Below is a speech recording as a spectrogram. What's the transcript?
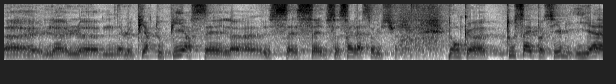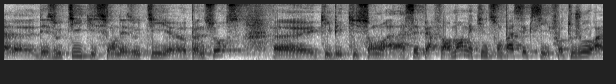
Euh, le peer-to-peer, ce serait la solution. Donc euh, tout ça est possible. Il y a euh, des outils qui sont des outils open source qui, qui sont assez performants, mais qui ne sont pas sexy. Il faut toujours euh,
